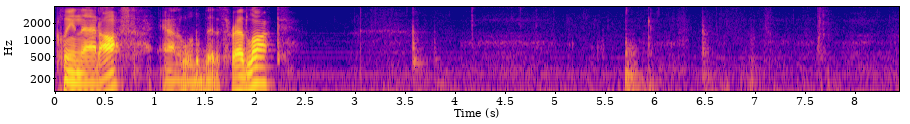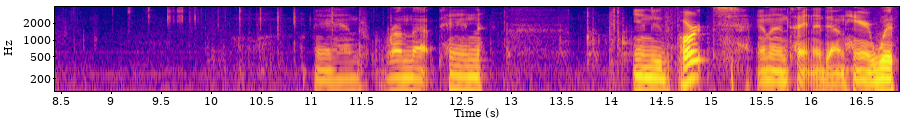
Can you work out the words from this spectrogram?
clean that off, add a little bit of thread lock. And run that pin into the parts and then tighten it down here with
